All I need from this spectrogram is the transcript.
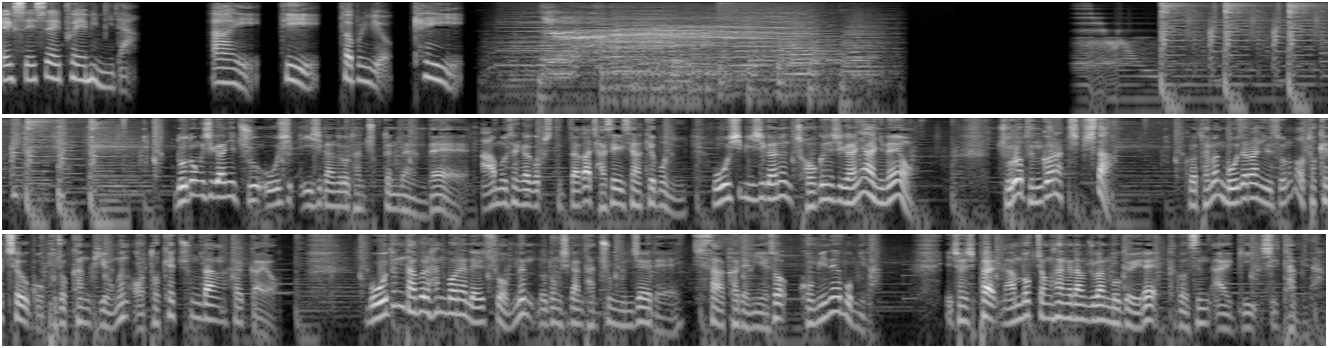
XSFM입니다. I D W K 노동 시간이 주 52시간으로 단축된다는데 아무 생각 없이 듣다가 자세히 생각해 보니 52시간은 적은 시간이 아니네요. 줄어든 거라 칩시다. 그렇다면 모자란 일수는 어떻게 채우고 부족한 비용은 어떻게 충당할까요? 모든 답을 한 번에 낼 수 없는 노동시간 단축 문제에 대해 시사 아카데미에서 고민해 봅니다. 2018 남북 정상회담 주간 목요일에 그것은 알기 싫답니다.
